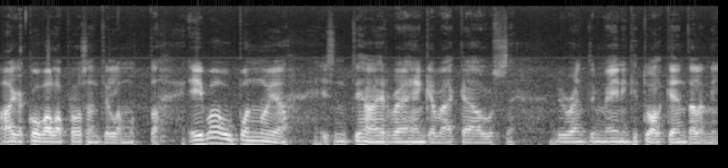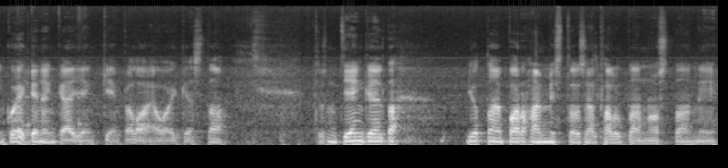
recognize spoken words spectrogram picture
aika kovalla prosentilla, mutta ei vaan uponnut ja ei se nyt ihan hirveän henkevääkään ollut se Durantin meininki tuolla kentällä, niin kuin ei kenenkään Jenkkien pelaaja oikeastaan. Jos nyt Jenkeiltä jotain parhaimmistoa sieltä halutaan nostaa, niin,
